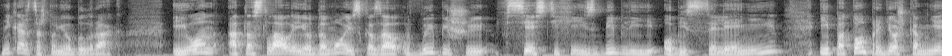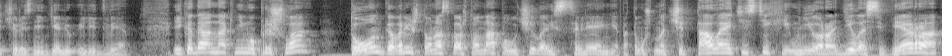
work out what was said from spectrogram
Мне кажется, что у нее был рак. И он отослал ее домой и сказал, выпиши все стихи из Библии об исцелении, и потом придешь ко мне через неделю или две. И когда она к нему пришла, то он говорит, что она сказала, что она получила исцеление, потому что она читала эти стихи, у нее родилась вера,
